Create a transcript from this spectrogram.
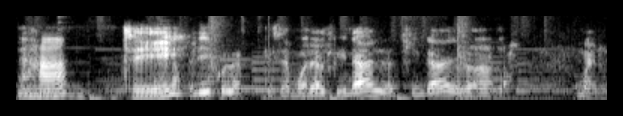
Ajá. Mm, En la Sí. película, que se muere al final, la chingada y bla, bla, bla. Bueno.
